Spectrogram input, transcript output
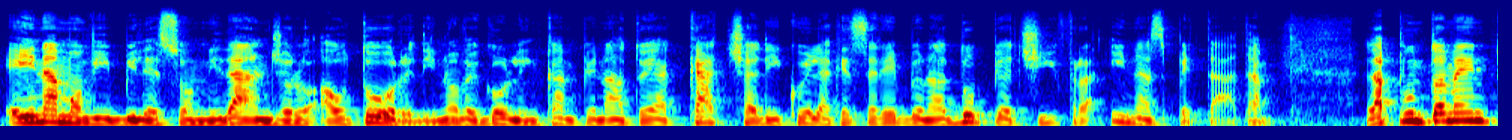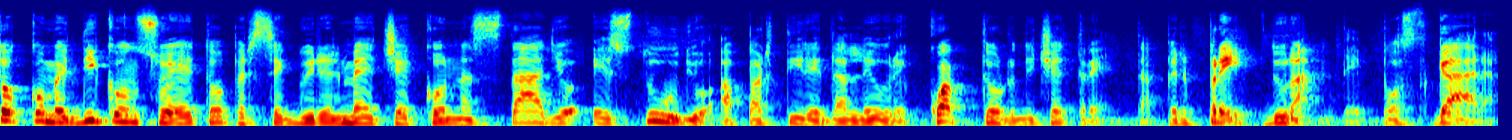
e inamovibile Sonny D'Angelo, autore di 9 gol in campionato e a caccia di quella che sarebbe una doppia cifra inaspettata. L'appuntamento, come di consueto, per seguire il match è con stadio e studio a partire dalle ore 14.30 per pre, durante e post gara.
